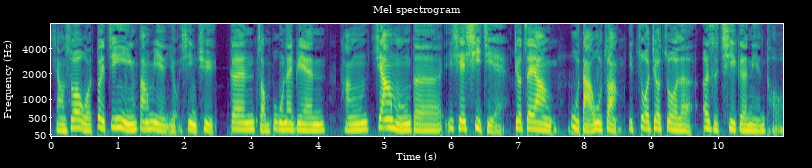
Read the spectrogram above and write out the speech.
想说我对经营方面有兴趣，跟总部那边谈加盟的一些细节，就这样误打误撞，一做就做了二十七个年头。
